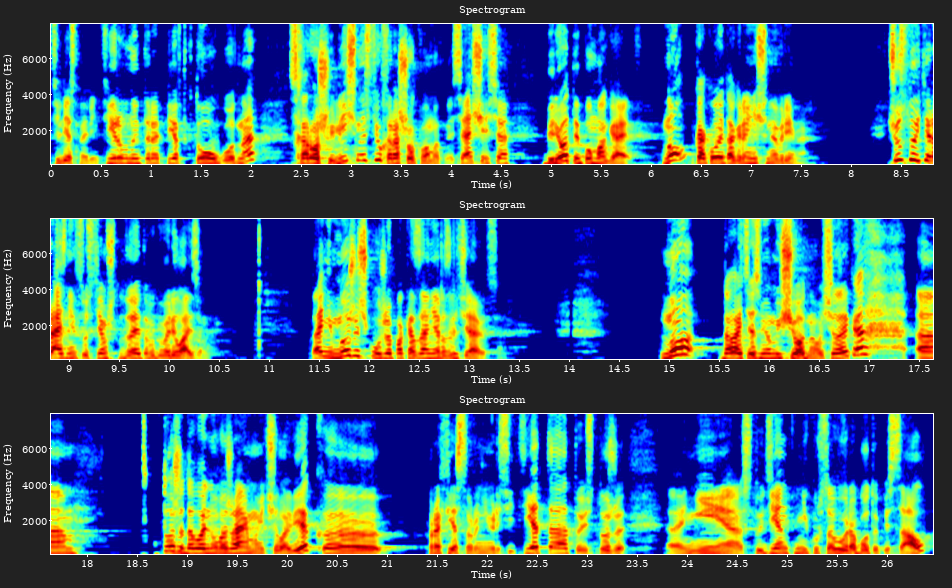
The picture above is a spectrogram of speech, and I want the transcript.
телесно-ориентированный терапевт, кто угодно, с хорошей личностью, хорошо к вам относящийся, берет и помогает. Но какое-то ограниченное время. Чувствуете разницу с тем, что до этого говорил Айзен? Да, немножечко уже показания различаются. Но давайте возьмем еще одного человека. Эм, тоже довольно уважаемый человек, э, профессор университета, то есть тоже не студент, не курсовую работу писал.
